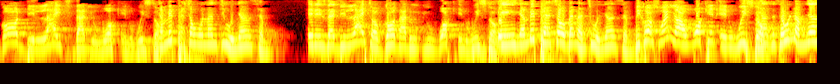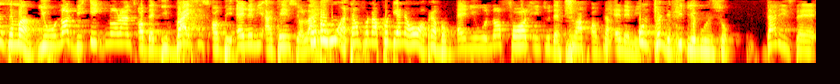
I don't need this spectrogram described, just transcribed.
God delights that you walk in wisdom. nyame pɛ sɛ wonante wɔ nyansam It is the delight of God that you walk in wisdom. ee nyame pɛ sɛ wobɛnante wɔ nyansam Because when you are walking in wisdom, sɛ sɛ wonam nyansam a you will not be ignorant of the devices of the enemy against your life. wobɛhu atamfo no akodeɛ no a ɛwɔ w'abrabɔ mu And you will not fall into the trap of the enemy. wontɔ ne fidie mu nso That is the,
